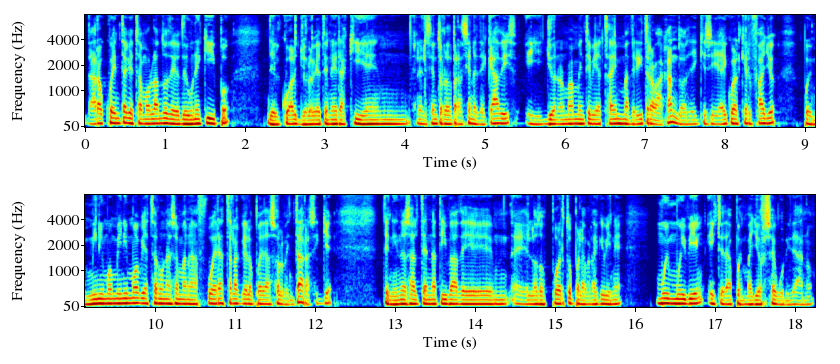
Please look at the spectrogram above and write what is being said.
Daros cuenta que estamos hablando de un equipo del cual yo lo voy a tener aquí en, el centro de operaciones de Cádiz y yo normalmente voy a estar en Madrid trabajando, así que si hay cualquier fallo, pues mínimo, mínimo voy a estar una semana fuera hasta la que lo pueda solventar, así que teniendo esa alternativa de eh, los dos puertos, pues la verdad que viene muy, muy bien y te da pues mayor seguridad, ¿no?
